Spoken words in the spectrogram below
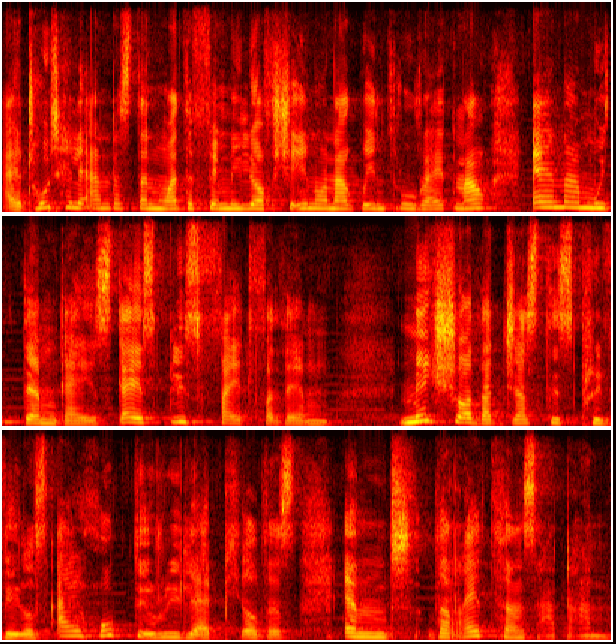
I totally understand what the family of Shannon are going through right now, and I'm with them, guys. Guys, please fight for them. Make sure that justice prevails. I hope they really appeal this and the right things are done.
